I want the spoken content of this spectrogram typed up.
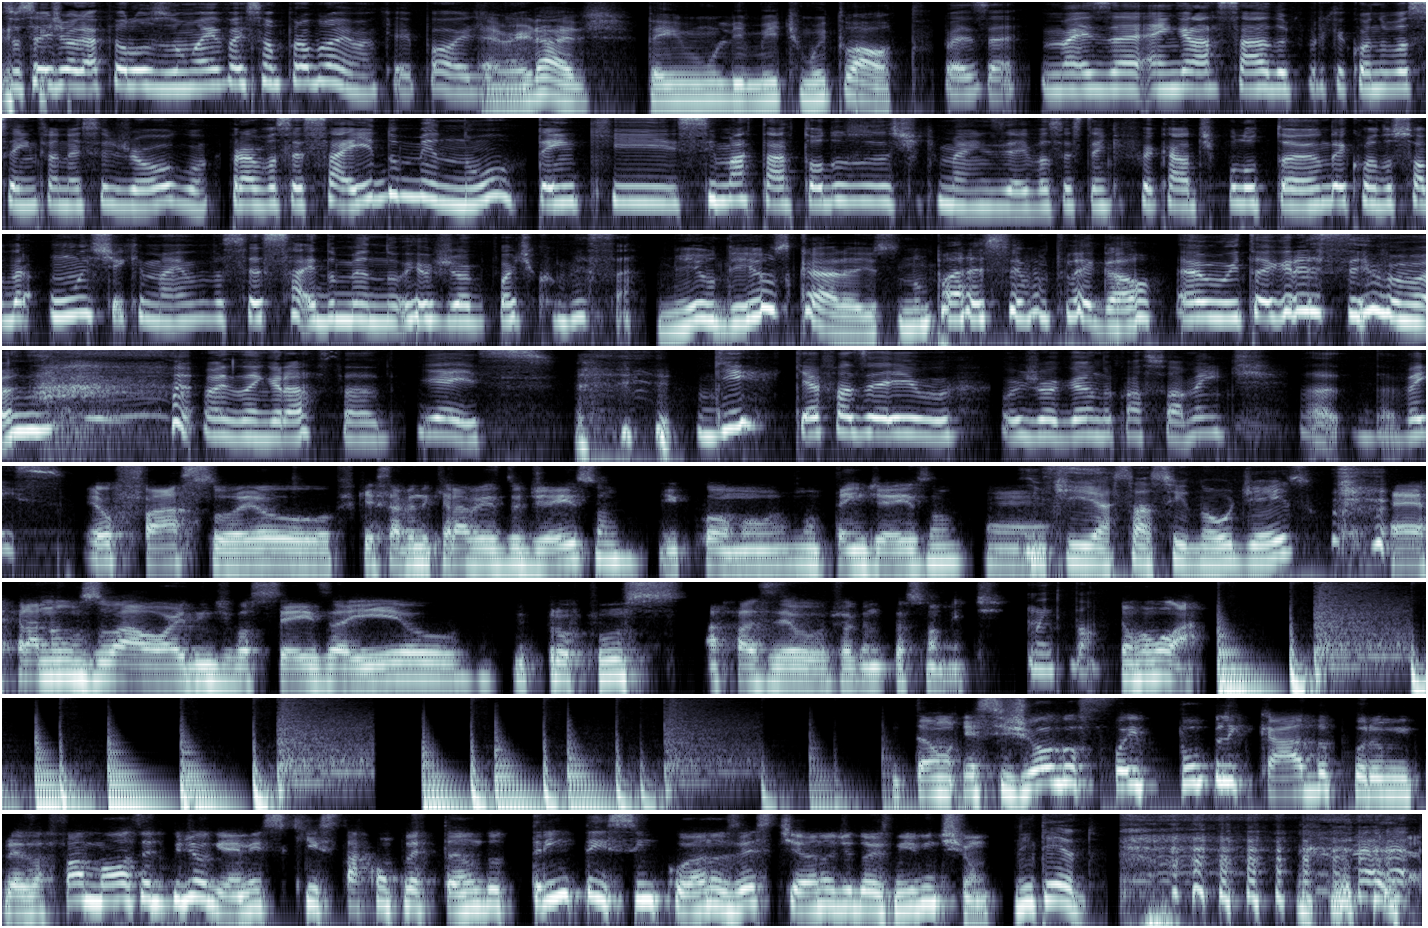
Se você jogar pelo Zoom, aí vai ser um problema, que aí pode. É né? verdade. Tem um limite muito alto. Pois é. Mas é, é engraçado porque quando você entra nesse jogo, pra você sair do menu, tem que se matar todos os stickmans. E aí vocês têm que ficar, tipo, lutando. E quando sobra um stickman, você sai do menu e o jogo pode começar. Meu Deus, cara, isso não parece ser muito legal. É muito agressivo, mano. Mas é engraçado. E é isso. Gui, quer fazer aí o, o jogando com a sua mente? Da, da vez? Eu faço, eu fiquei sabendo que era a vez do Jason, e como não tem Jason, A gente assassinou o Jason. é, pra não zoar a ordem de vocês aí, eu me propus a fazer o Jogando Pessoalmente. Muito bom. Então vamos lá. Então, esse jogo foi publicado por uma empresa famosa de videogames que está completando 35 anos este ano de 2021. Nintendo.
